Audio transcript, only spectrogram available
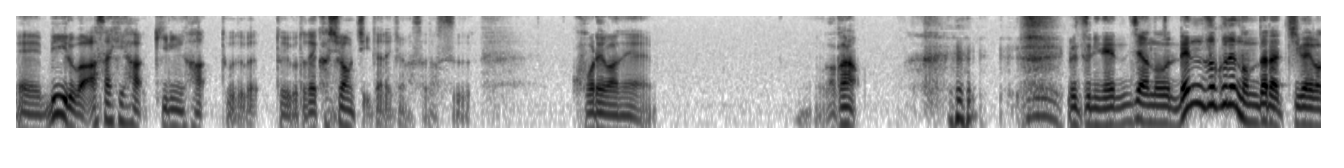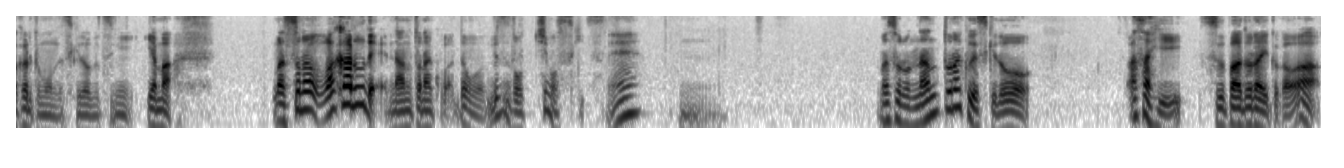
えービールは朝日派、キリン派ということで、ということで柏餅いただいております。これはね、わからん。別にね、じゃあ、あの、連続で飲んだら違いわかると思うんですけど、別に。いや、まあ、まあ、その、わかるで、なんとなくは。でも、別にどっちも好きですね。うん。まあ、その、なんとなくですけど、朝日、スーパードライとかは、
